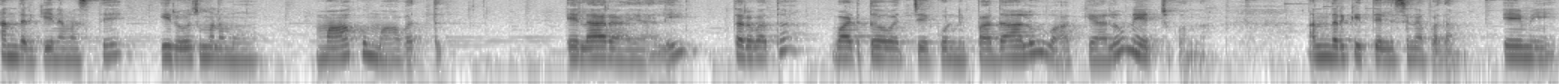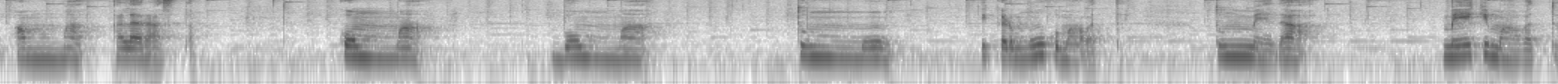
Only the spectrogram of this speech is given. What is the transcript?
అందరికీ నమస్తే. ఈరోజు మనము మాకు మావత్ ఎలా రాయాలి తర్వాత వాటితో వచ్చే కొన్ని పదాలు వాక్యాలు నేర్చుకుందాం. అందరికీ తెలిసిన పదం ఏమి? అమ్మ అలా రాస్తాం. కొమ్మ బొమ్మ తుమ్ము. ఇక్కడ మూకు మావత్తు తుమ్మెద మేకి మావత్తు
